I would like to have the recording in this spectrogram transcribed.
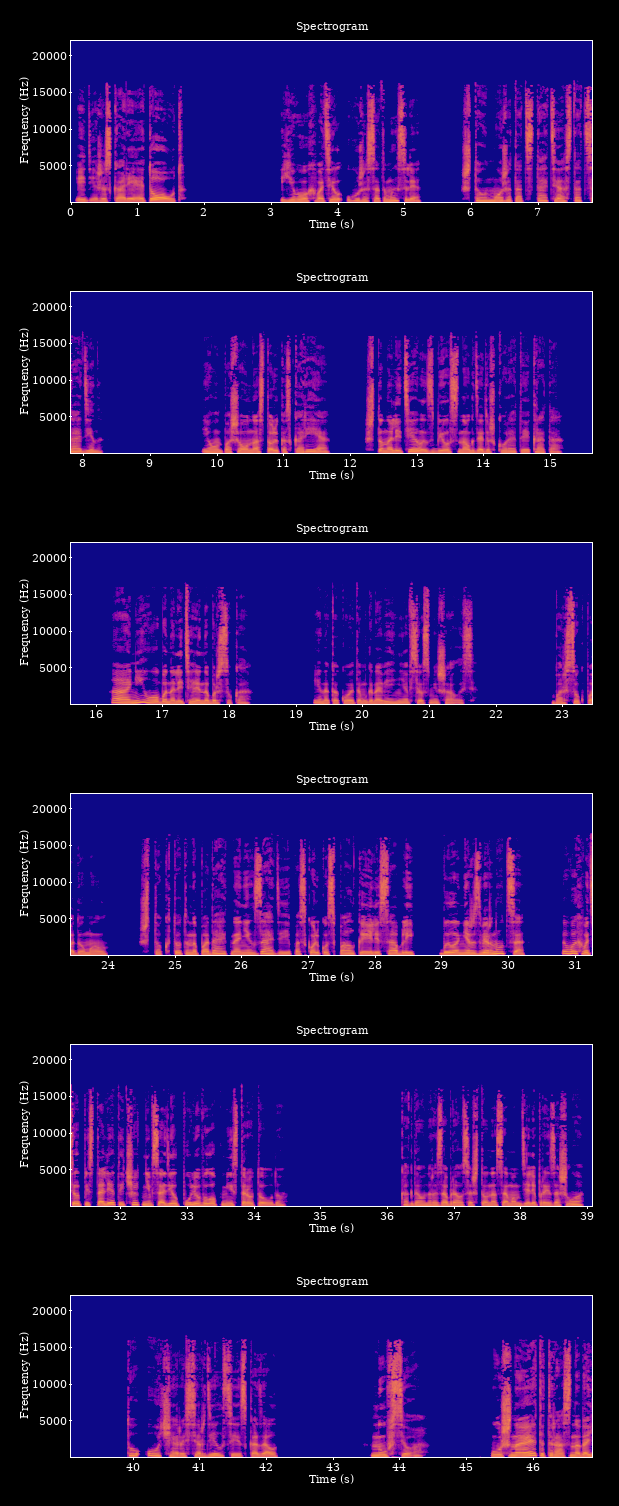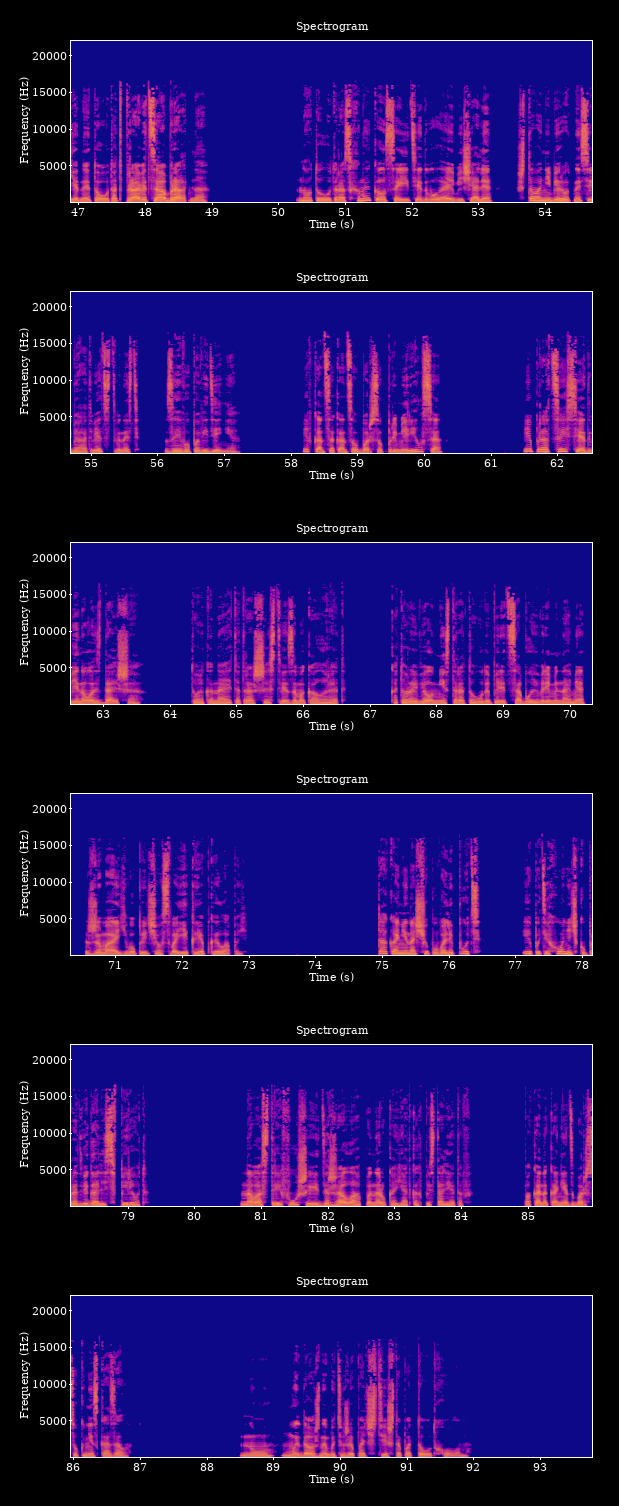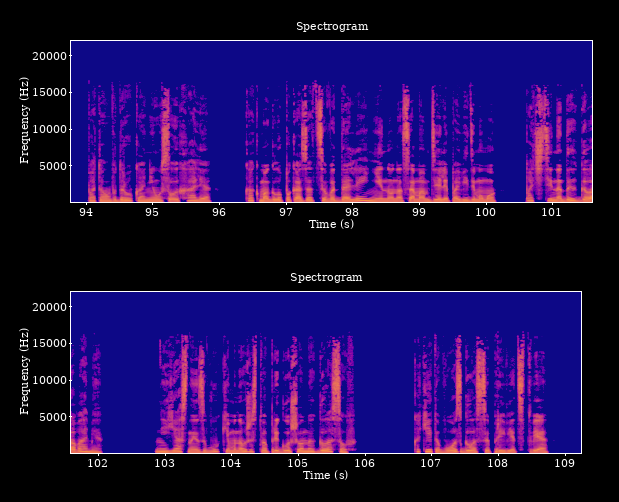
«Иди же скорее, Тоут!» Его охватил ужас от мысли, что он может отстать и остаться один — и он пошел настолько скорее, что налетел и сбил с ног дядюшку Ретта и крота. А они оба налетели на барсука. И на какое-то мгновение все смешалось. Барсук подумал, что кто-то нападает на них сзади, и поскольку с палкой или саблей было не развернуться, выхватил пистолет и чуть не всадил пулю в лоб мистеру Тоуду. Когда он разобрался, что на самом деле произошло, то очень рассердился и сказал, «Ну все, уж на этот раз надоедный Тоут отправится обратно». Но Тоут расхныкался, и те двое обещали, что они берут на себя ответственность за его поведение. И в конце концов барсук примирился, и процессия двинулась дальше. Только на этот раз шествие замыкал Ред, который вел мистера Тоуда перед собой, временами сжимая его плечо своей крепкой лапой. Так они нащупывали путь и потихонечку продвигались вперед, навострив уши и держа лапы на рукоятках пистолетов, пока, наконец, барсук не сказал. «Ну, мы должны быть уже почти что под Тоутхоллом». Потом вдруг они услыхали, как могло показаться в отдалении, но на самом деле, по-видимому, почти над их головами, неясные звуки множества приглушенных голосов. Какие-то возгласы, приветствия,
